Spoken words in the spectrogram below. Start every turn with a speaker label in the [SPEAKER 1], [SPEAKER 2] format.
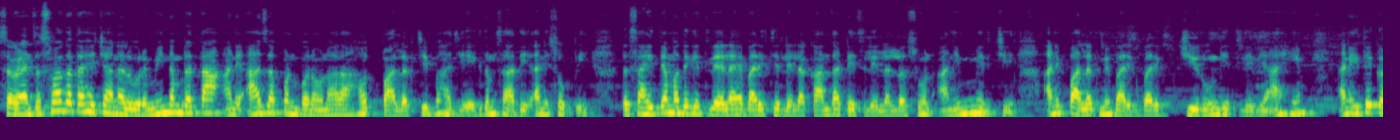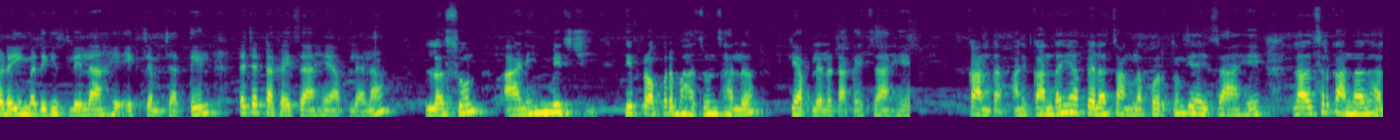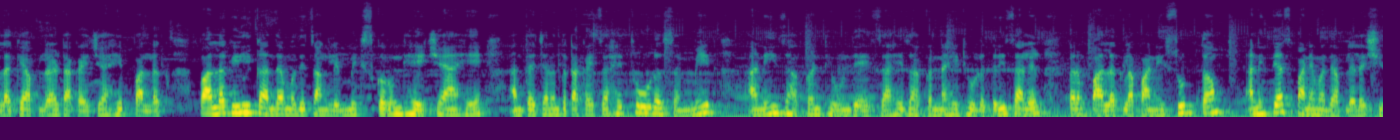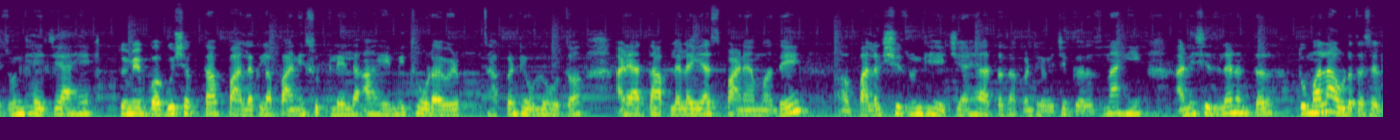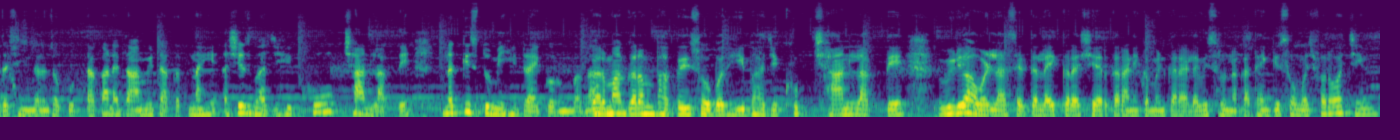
[SPEAKER 1] सगळ्यांचं स्वागत आहे चॅनलवर. मी नम्रता आणि आज आपण बनवणार आहोत पालकची भाजी. एकदम साधी आणि सोपी. तर साहित्यामध्ये घेतलेला आहे बारीक चिरलेला कांदा टेचलेला लसूण आणि मिरची. आणि पालक मी बारीक बारीक चिरून घेतलेली आहे. आणि इथे कढईमध्ये घेतलेलं आहे एक चमचा तेल. त्याच्यात टाकायचं आहे आपल्याला लसूण आणि मिरची. हे प्रॉपर भाजून झालं की आपल्याला टाकायचं आहे. कांदा. आणि कांदाही आपल्याला चांगला परतून घ्यायचा आहे. लालसर कांदा झाला की आपल्याला टाकायचे आहे पालक. पालकही कांद्यामध्ये चांगले मिक्स करून घ्यायचे आहे. आणि त्याच्यानंतर टाकायचं आहे थोडंसं मीठ आणि झाकण ठेवून द्यायचं आहे. झाकण नाही ठेवलं तरी चालेल कारण पालकला पाणी सुटतं आणि त्याच पाण्यामध्ये आपल्याला शिजवून घ्यायचे आहे. तुम्ही बघू शकता पालकला पाणी सुटलेलं आहे. मी थोडा वेळ झाकण ठेवलं होतं आणि आता आपल्याला याच पाण्यामध्ये पालक शिजवून घ्यायची आहे आता झाकण ठेवायची गरज नाही. आणि शिजल्यानंतर तुम्हाला आवडत असेल तर शेंगदाण्याचा कूट टाका नाही तर आम्ही टाकत नाही. अशीच भाजी ही खूप छान लागते. नक्कीच तुम्ही ही ट्राय करून बघा. गरमागरम भाकरीसोबत ही भाजी खूप छान लागते. व्हिडिओ आवडला असेल तर लाईक करा शेअर करा आणि कमेंट करायला विसरू नका. Thank you so much for watching.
